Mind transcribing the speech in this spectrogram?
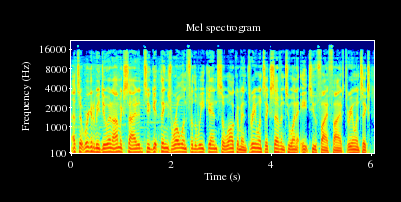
That's what we're going to be doing. I'm excited to get things rolling for the weekend. So welcome in 316 721 8255. 316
